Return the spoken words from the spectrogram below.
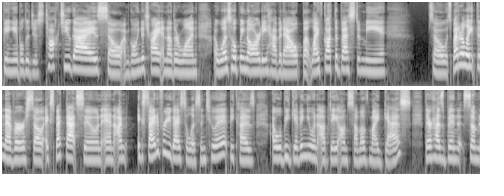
being able to just talk to you guys. So I'm going to try another one. I was hoping to already have it out, but life got the best of me. So it's better late than never. So expect that soon. And I'm excited for you guys to listen to it because I will be giving you an update on some of my guests. There has been some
